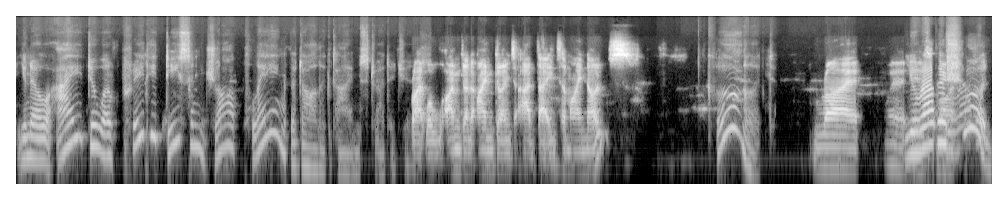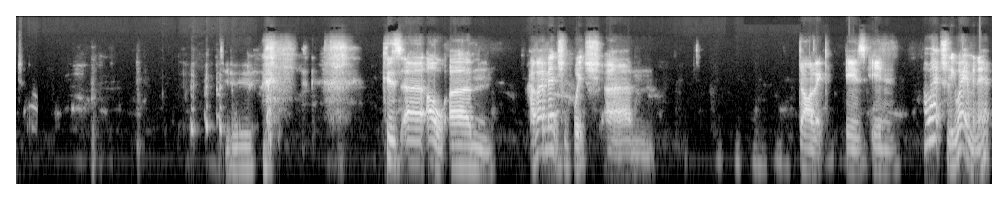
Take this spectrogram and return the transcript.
You know, I do a pretty decent job playing the Dalek time strategist. right, well, I'm gonna I'm going to add that into my notes. Good. Right. Where You rather should. Because uh, oh, um, have I mentioned which um, Dalek is in? Oh, actually, wait a minute.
